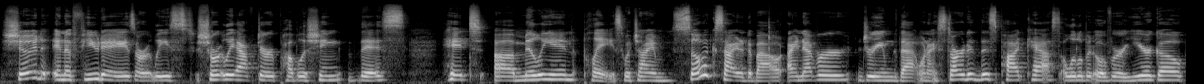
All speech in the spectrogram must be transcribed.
should in a few days, or at least shortly after publishing this, hit a million plays, which I'm so excited about. I never dreamed that when I started this podcast a little bit over a year ago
